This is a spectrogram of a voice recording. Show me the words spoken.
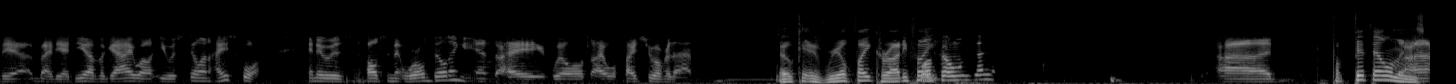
the by the idea of a guy while he was still in high school, and it was ultimate world building. And I will I will fight you over that. Okay, real fight, karate fight. What film was that? Uh, F- Fifth Element. Is Uh,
